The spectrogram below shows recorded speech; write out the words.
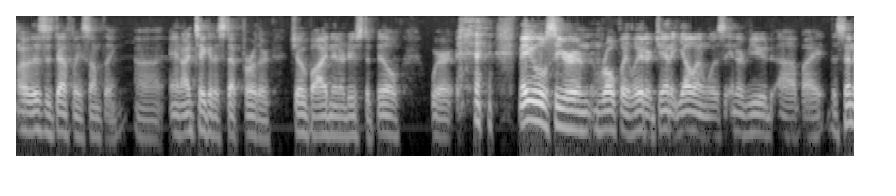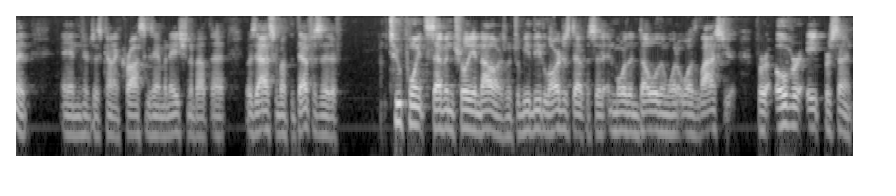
Oh, this is definitely something. Uh, and I'd take it a step further. Joe Biden introduced a bill where maybe we'll see her in, role play later. Janet Yellen was interviewed uh, by the Senate and just kind of cross examination about that. It was asking about the deficit. If $2.7 trillion, which will be the largest deficit and more than double than what it was last year for over 8%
